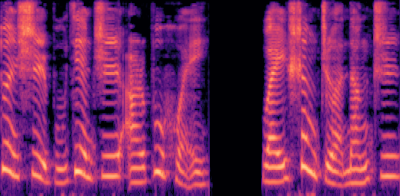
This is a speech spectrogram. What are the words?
顿世不见之而不悔，唯圣者能之。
